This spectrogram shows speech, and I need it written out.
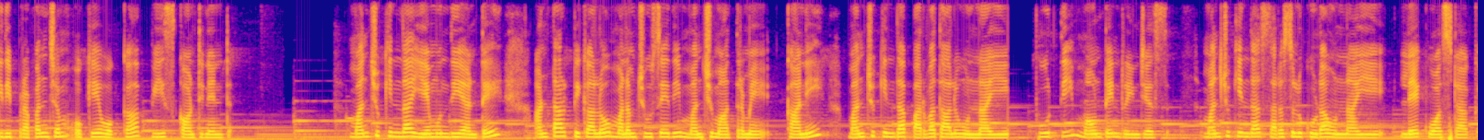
ఇది ప్రపంచం ఒకే ఒక్క పీస్ కాంటినెంట్ మంచు కింద ఏముంది అంటే అంటార్క్టికాలో మనం చూసేది మంచు మాత్రమే. కానీ మంచు కింద పర్వతాలు ఉన్నాయి. పూర్తి మౌంటైన్ రేంజెస్. మంచు కింద సరస్సులు కూడా ఉన్నాయి. Lake Vostok.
